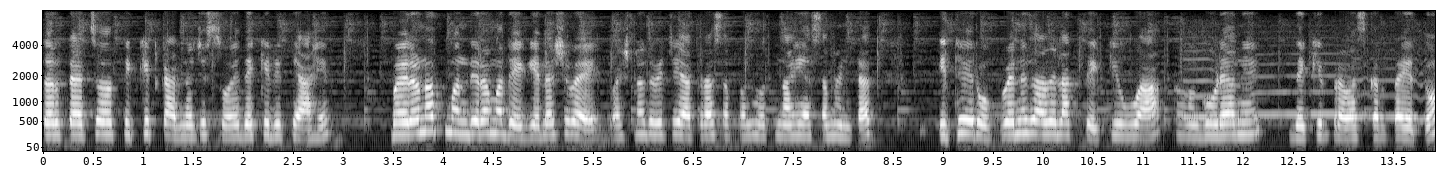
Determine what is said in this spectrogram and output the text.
तर त्याचं तिकीट काढण्याची सोय देखील इथे आहे. भैरवनाथ मंदिरामध्ये गेल्याशिवाय वैष्णोदेवीची यात्रा सफल होत नाही असं म्हणतात. इथे रोपवेने जावे लागते किंवा घोड्याने देखील प्रवास करता येतो.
